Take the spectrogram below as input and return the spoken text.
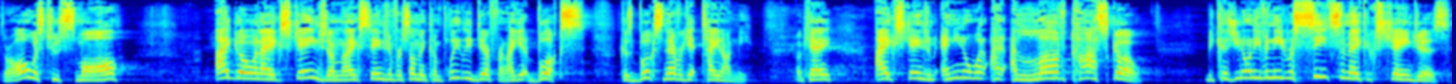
They're always too small. I go and I exchange them. I exchange them for something completely different. I get books because books never get tight on me. Okay? I exchange them. And you know what? I, I love Costco because you don't even need receipts to make exchanges.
